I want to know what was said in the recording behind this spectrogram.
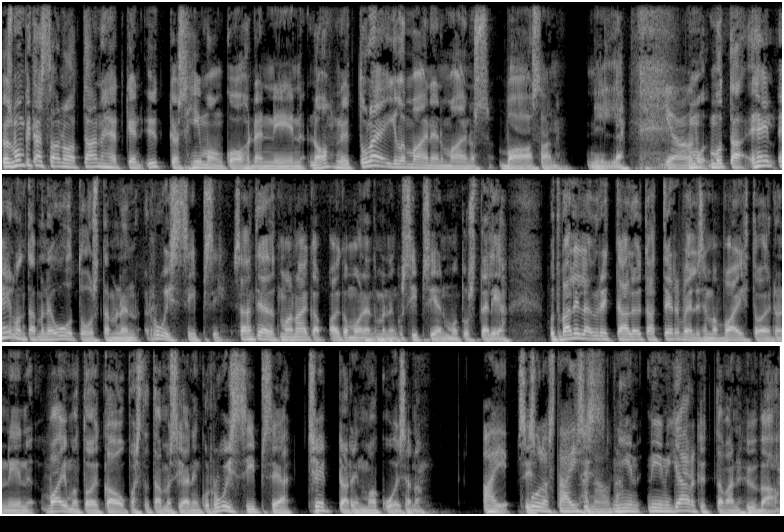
Jos mun pitäisi sanoa tämän hetken ykköshimon kohde, niin no nyt tulee ilmainen mainos Vaasan niille. Joo. Mu- mutta heillä heil on tämmöinen uutuus, tämmöinen ruissipsi. Sähän tiedät, että mä oon aika, aika monen tämmöinen niin sipsien mutustelija. Mutta välillä yrittää löytää terveellisemmän vaihtoehdon, niin vaimo toi kaupasta tämmöisiä niin ruissipsejä cheddarin makuisena. Ai, siis, kuulostaa ihanalta. Siis niin, niin järkyttävän hyvää,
